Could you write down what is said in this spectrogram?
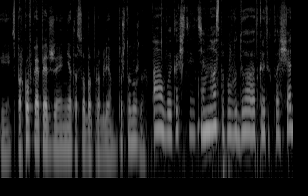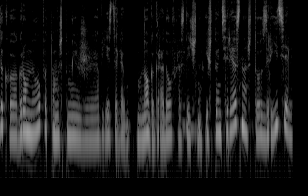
и с парковкой, опять же, нет особо проблем. То, что нужно. А вы как считаете? У нас по поводу открытых площадок огромный опыт, потому что мы уже объездили много городов различных. И что интересно, что зритель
